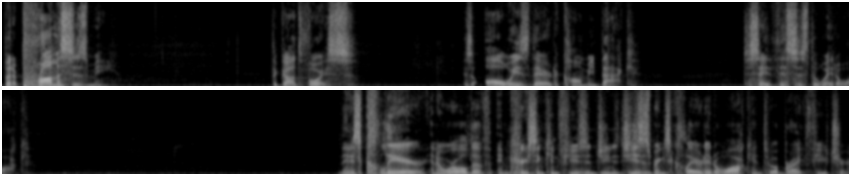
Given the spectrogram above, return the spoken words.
But it promises me that God's voice is always there to call me back, to say, This is the way to walk. And it's clear in a world of increasing confusion, Jesus brings clarity to walk into a bright future.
